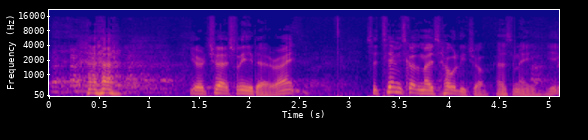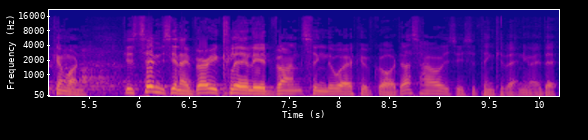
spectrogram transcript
You're a church leader, right? So Tim's got the most holy job, hasn't he? Come on. Because Tim's, you know, very clearly advancing the work of God. That's how I always used to think of it anyway. That,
